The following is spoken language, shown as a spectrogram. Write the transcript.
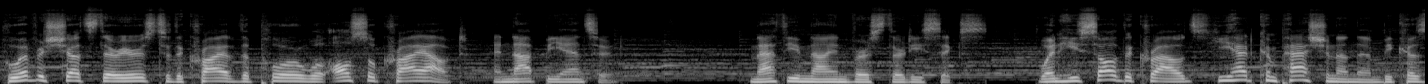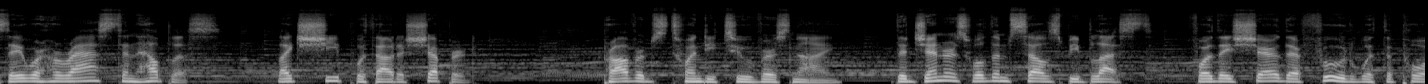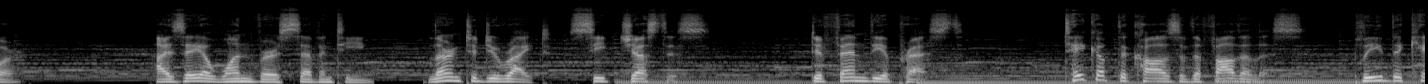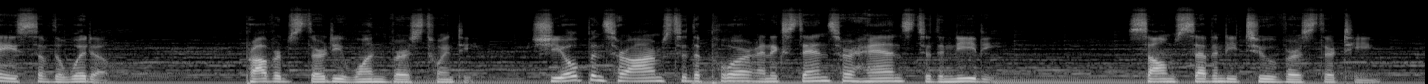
Whoever shuts their ears to the cry of the poor will also cry out and not be answered. Matthew 9, verse 36. When he saw the crowds, he had compassion on them because they were harassed and helpless, like sheep without a shepherd. Proverbs 22, verse 9. The generous will themselves be blessed, for they share their food with the poor. Isaiah 1, verse 17. Learn to do right, seek justice, defend the oppressed Take up the cause of the fatherless, plead the case of the widow. Proverbs 31, verse 20. She opens her arms to the poor and extends her hands to the needy. Psalm 72, verse 13.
